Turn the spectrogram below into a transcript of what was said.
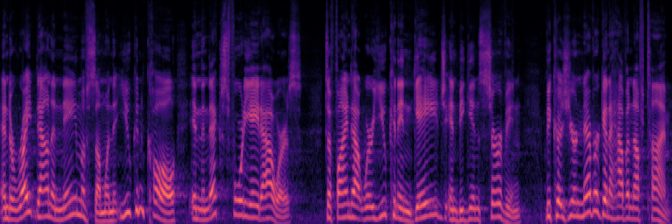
and to write down a name of someone that you can call in the next 48 hours to find out where you can engage and begin serving because you're never going to have enough time.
